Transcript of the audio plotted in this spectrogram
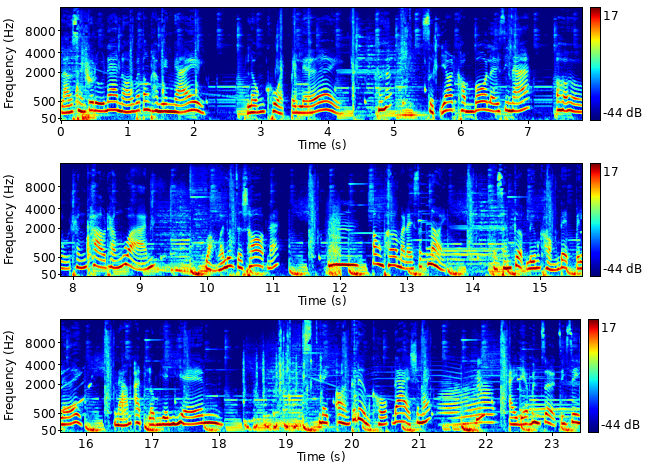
แล้วฉันก็รู้แน่นอนว่าต้องทำยังไง ลงขวดไปเลย สุดยอดคอมโบเลยสินะ โอ้ทั้งข่าวทั้งหวาน หวังว่าลูกจะชอบนะ อืม ต้องเพิ่มอะไรสักหน่อย แต่ฉันเกือบลืมของเด็ดไปเลย น้ำอัดลมเย็นๆ เด็กอ่อนก็ดื่มโค้กได้ใช่ไหม ไอเดียบันเจิดจริง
